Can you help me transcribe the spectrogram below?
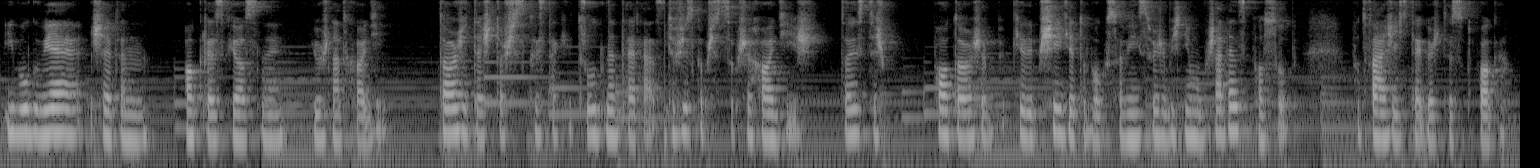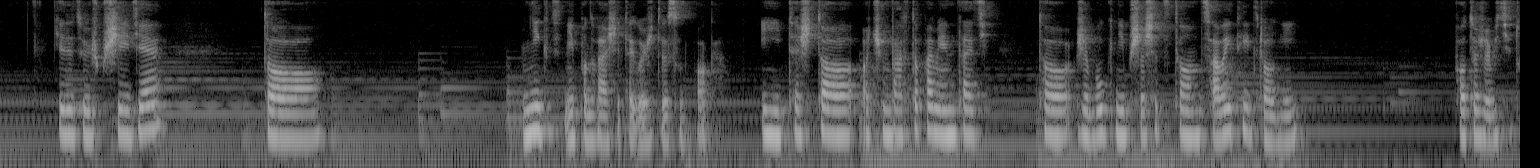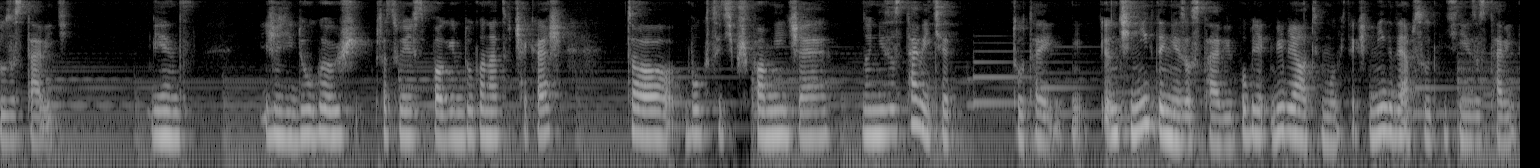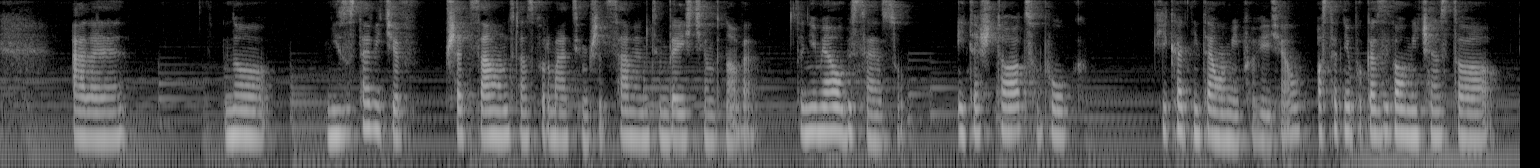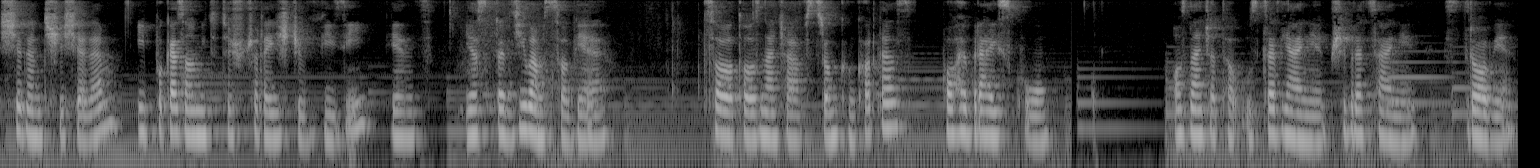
i Bóg wie, że ten okres wiosny już nadchodzi. To, że też to wszystko jest takie trudne teraz, i to wszystko przez co przechodzisz, to jest też po to, żeby kiedy przyjdzie to błogosławieństwo, żebyś nie mógł w żaden sposób podważyć tego, że to jest od Boga. Kiedy to już przyjdzie, to nikt nie podważy tego, że to jest od Boga. I też to, o czym warto pamiętać, to, że Bóg nie przeszedł z tą całej tej drogi po to, żeby Cię tu zostawić. Więc jeżeli długo już pracujesz z Bogiem, długo na to czekasz, to Bóg chce Ci przypomnieć, że no nie zostawi Cię tutaj. On Cię nigdy nie zostawi. Biblia, o tym mówi, także nigdy absolutnie Cię nie zostawi. Ale no nie zostawi Cię w, przed samą transformacją, przed samym tym wejściem w nowe. To nie miałoby sensu. I też to, co Bóg kilka dni temu mi powiedział. Ostatnio pokazywał mi często 737 i pokazał mi to też wczoraj jeszcze w wizji, więc ja sprawdziłam sobie, co to oznacza w Strong Concordance. Po hebrajsku oznacza to uzdrawianie, przywracanie, zdrowie,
